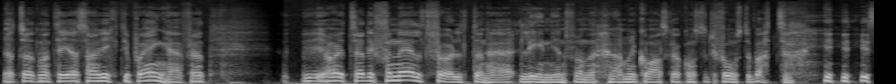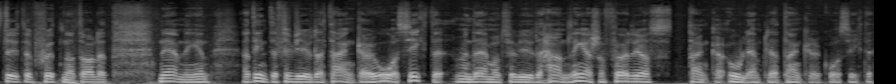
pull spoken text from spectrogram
Jag tror att Mattias har en viktig poäng här för att vi har ju traditionellt följt den här linjen från den amerikanska konstitutionsdebatten i slutet på 1700-talet, nämligen att inte förbjuda tankar och åsikter, men däremot förbjuda handlingar som följer oss tankar, olämpliga tankar och åsikter.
